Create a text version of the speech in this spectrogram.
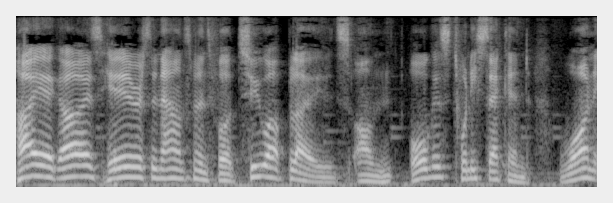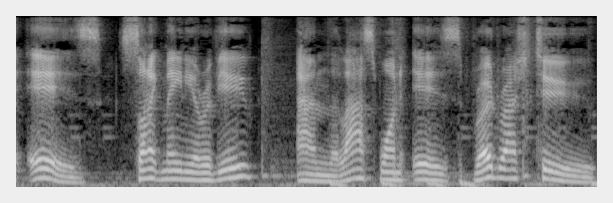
Hiya guys, here's the announcement for two uploads on August 22nd. One is Sonic Mania Review, and the last one is Road Rash 2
